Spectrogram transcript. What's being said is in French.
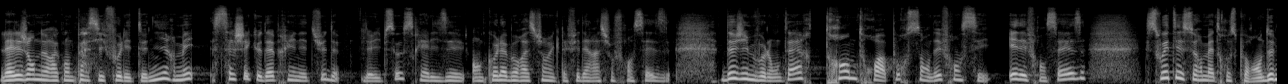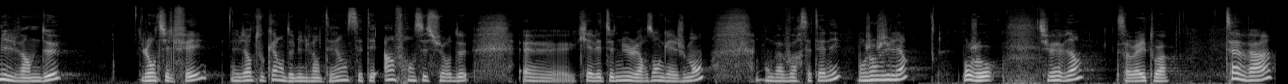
La légende ne raconte pas s'il faut les tenir, mais sachez que d'après une étude de l'Ipsos réalisée en collaboration avec la Fédération française de gym volontaire, 33% des Français et des Françaises souhaitaient se remettre au sport en 2022. L'ont-ils fait? Eh bien, en tout cas, en 2021, c'était un Français sur deux euh, qui avait tenu leurs engagements. On va voir cette année. Bonjour Julien. Bonjour. Tu vas bien? Ça va et toi? Ça va.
